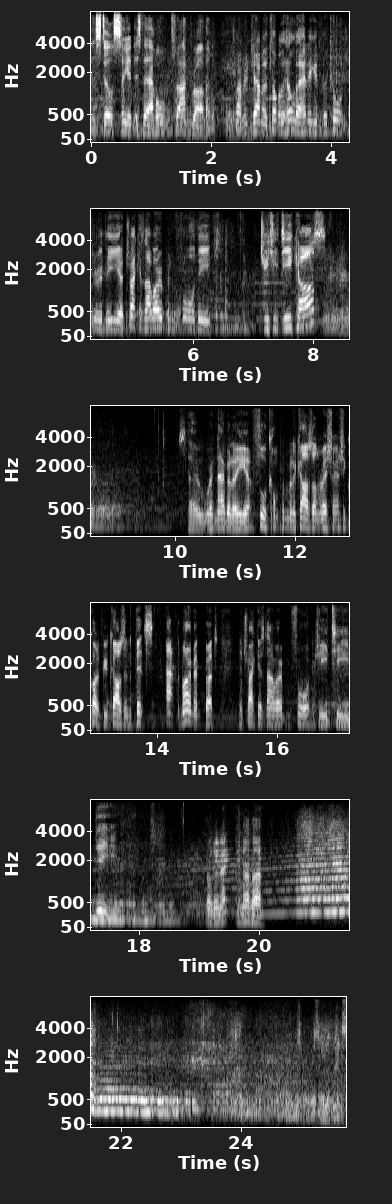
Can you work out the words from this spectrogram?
They still see it as their home track, rather. Traffic jam at the top of the hill. They're heading into the corkscrew. The uh, track is now open for the GTD cars. So we've now got a uh, full complement of cars on the racetrack. Actually, quite a few cars in the pits at the moment, but the track is now open for GTD. We've got an, another. So the next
